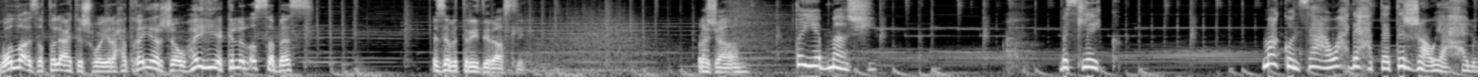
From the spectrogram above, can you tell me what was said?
والله إذا طلعت شوي رح تغير جو. هي هي كل القصة بس. إذا بتريدي راسلي. رجاءً. طيب ماشي. بس ليك معكن ساعة واحدة حتى ترجعوا يا حلو.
